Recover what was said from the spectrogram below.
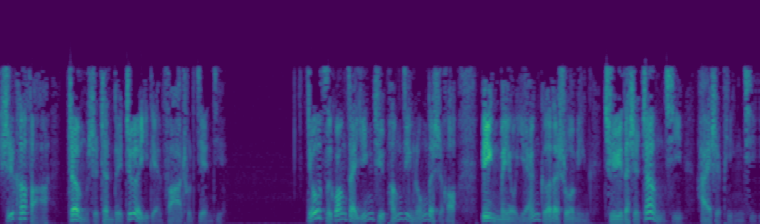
史可法正是针对这一点发出的见解。刘子光在迎娶彭静荣的时候，并没有严格的说明娶的是正妻还是平妻，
